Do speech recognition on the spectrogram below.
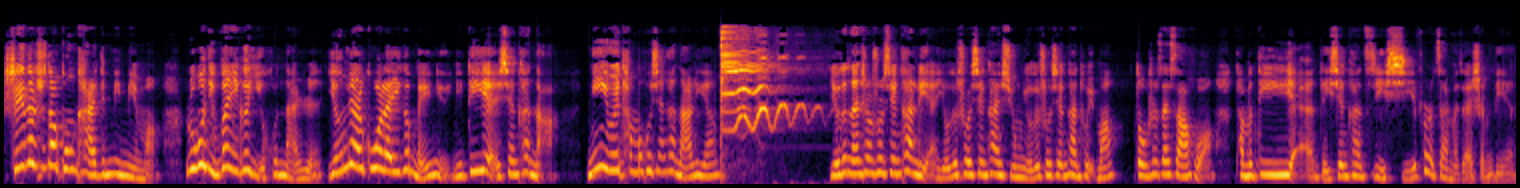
谁都知道公开的秘密吗？如果你问一个已婚男人，迎面过来一个美女，你第一眼先看哪？你以为他们会先看哪里呀？有的男生说先看脸，有的说先看胸，有的说先看腿吗？都是在撒谎。他们第一眼得先看自己媳妇儿在没在身边。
